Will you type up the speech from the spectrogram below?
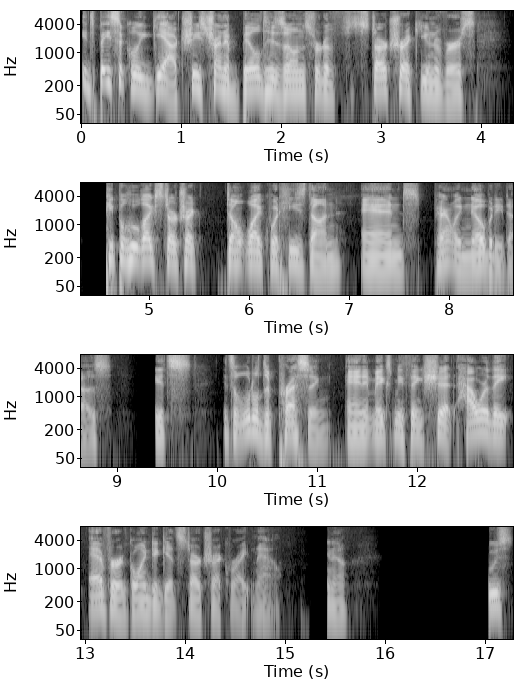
it's basically yeah, she's trying to build his own sort of Star Trek universe. People who like Star Trek don't like what he's done, and apparently nobody does. It's it's a little depressing, and it makes me think, shit, how are they ever going to get Star Trek right now? You know, who's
